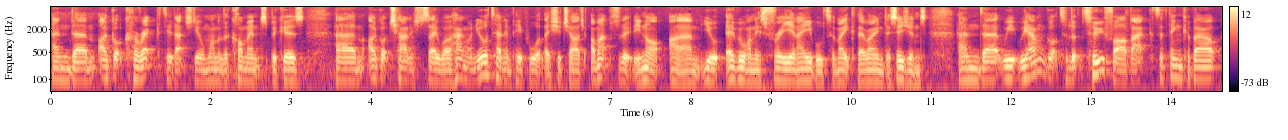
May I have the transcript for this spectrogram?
And um, I got corrected actually on one of the comments because um, I got challenged to say, well, hang on, you're telling people what they should charge. I'm absolutely not. Um, you, everyone is free and able to make their own decisions. And uh, we, we haven't got to look too far back to think about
